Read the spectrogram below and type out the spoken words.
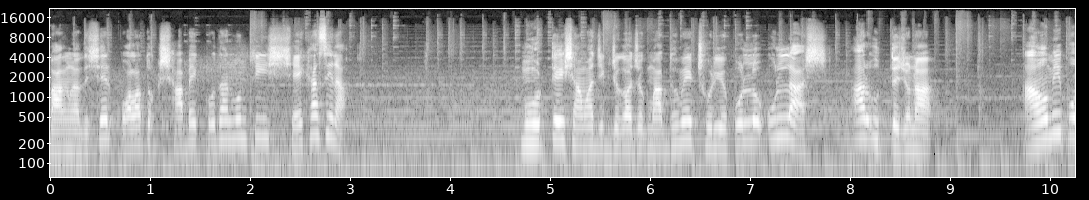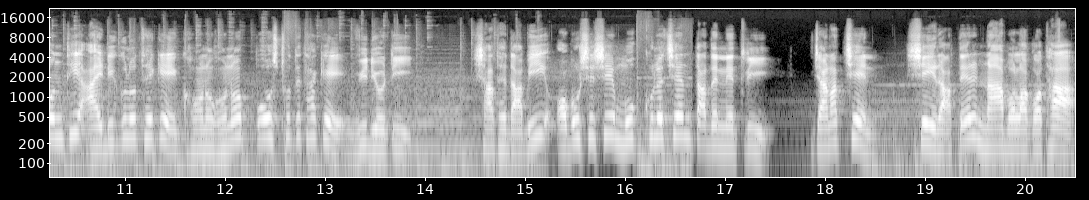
বাংলাদেশের পলাতক সাবেক প্রধানমন্ত্রী শেখ হাসিনা? মুহূর্তেই সামাজিক যোগাযোগ মাধ্যমে ছড়িয়ে পড়ল উল্লাস আর উত্তেজনা। আওয়ামীপন্থী আইডিগুলো থেকে ঘন ঘন পোস্ট হতে থাকে ভিডিওটি। সাথে দাবি, অবশেষে মুখ খুলেছেন তাদের নেত্রী। জানাচ্ছেন, সেই রাতের না বলা কথা।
